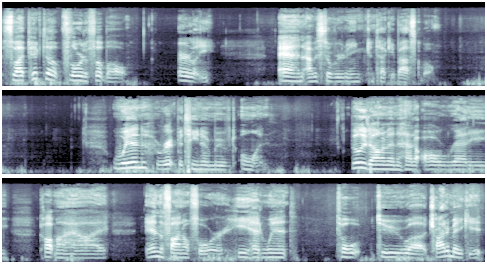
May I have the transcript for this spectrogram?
So I picked up Florida football early and I was still rooting Kentucky basketball. When Rick Pitino moved on, Billy Donovan had already caught my eye in the Final Four. He had went to to uh, try to make it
